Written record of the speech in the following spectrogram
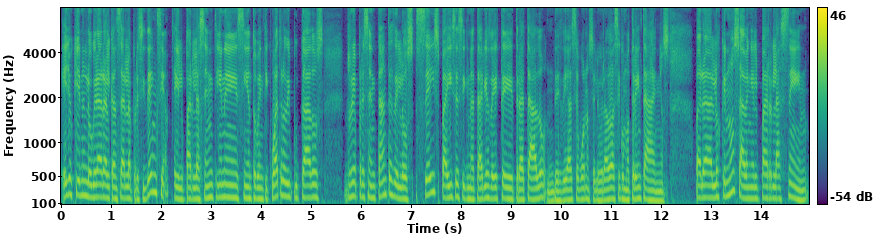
Ellos quieren lograr alcanzar la presidencia. El Parlacén tiene 124 diputados representantes de los seis países signatarios de este tratado desde hace, bueno, celebrado hace como 30 años. Para los que no saben, el Parlacén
